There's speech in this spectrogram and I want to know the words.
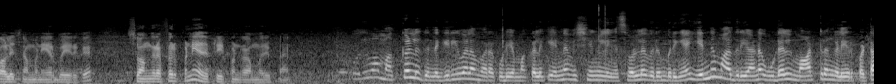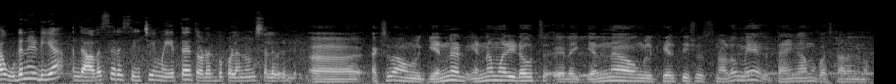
காலேஜ் நம்ம நியர்பை இருக்குது ஸோ அங்கே ரெஃபர் பண்ணி அதை ட்ரீட் பண்ணுற மாதிரி பிளான் பொதுவா மக்களுக்கு இந்த கிரிவலம் வரக்கூடிய மக்களுக்கு என்ன விஷயங்கள் நீங்க சொல்ல விரும்புறீங்க? என்ன மாதிரியான உடல் மாற்றங்கள் ஏற்பட்டா உடனடியா அந்த அவசர சிகிச்சை மையத்தை தொடர்பு கொள்ளணும்னு சொல்ல விரும்புறீங்க? ஆக்சுவலாக அவங்களுக்கு என்ன என்ன மாதிரி டவுட்ஸ் லைக் என்ன அவங்களுக்கு ஹெல்த் இஷ்யூஸ்னாலுமே தயங்காமல் ஃபர்ஸ்ட் அணுகணும்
